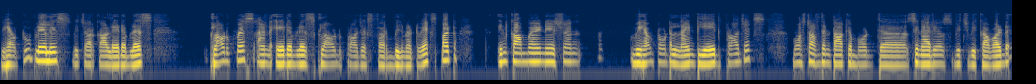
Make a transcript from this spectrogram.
we have two playlists which are called AWS Cloud Quest and AWS Cloud Projects for Beginner to Expert. In combination, we have total 98 projects. Most of them talk about the scenarios which we covered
